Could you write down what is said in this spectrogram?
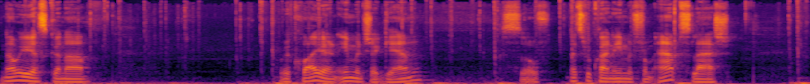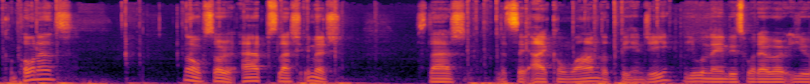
now we're just gonna require an image again. So let's require an image from app slash components. No sorry app slash image slash let's say icon1.png you will name this whatever you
